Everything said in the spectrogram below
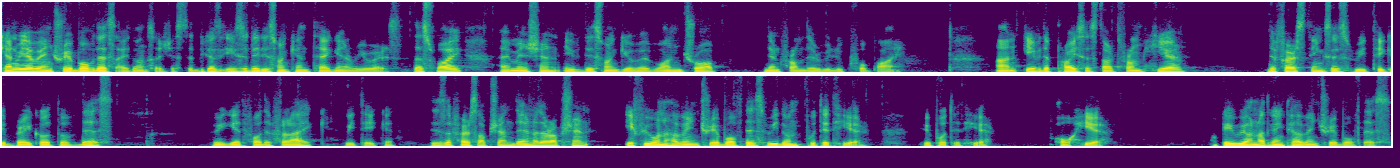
Can we have entry above this? I don't suggest it because easily this one can tag and reverse. That's why I mentioned if this one give a one drop, then from there we look for buy. And if the price start from here, the first things is we take a breakout of this. We get for the flag, we take it. This is the first option. The another option, if we want to have entry above this, we don't put it here we put it here or here. Okay, we are not going to have entry above this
